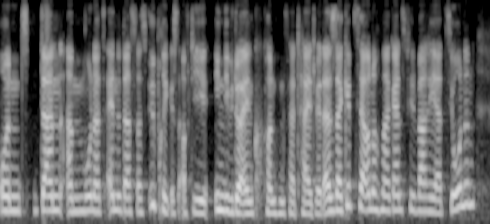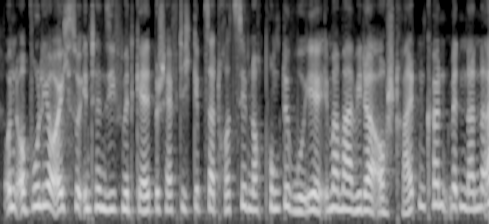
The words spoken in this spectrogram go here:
und dann am Monatsende das, was übrig ist, auf die individuellen Konten verteilt wird. Also da gibt es ja auch noch mal ganz viele Variationen. Und obwohl ihr euch so intensiv mit Geld beschäftigt, gibt es da trotzdem noch Punkte, wo ihr immer mal wieder auch streiten könnt miteinander?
